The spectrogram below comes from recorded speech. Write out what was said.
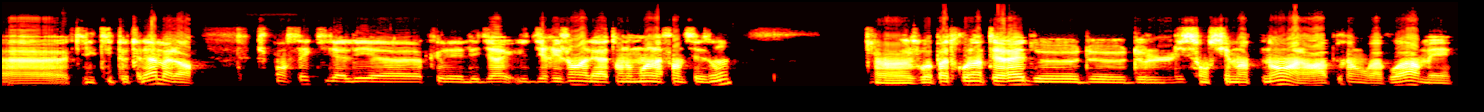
euh, qu'il quitte Tottenham. Alors, je pensais qu'il allait, euh, que les, les, dirigeants allaient attendre au moins la fin de saison. Je vois pas trop l'intérêt de, de, de le licencier maintenant. Alors après, on va voir, mais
